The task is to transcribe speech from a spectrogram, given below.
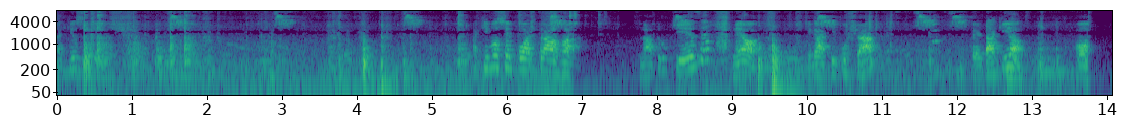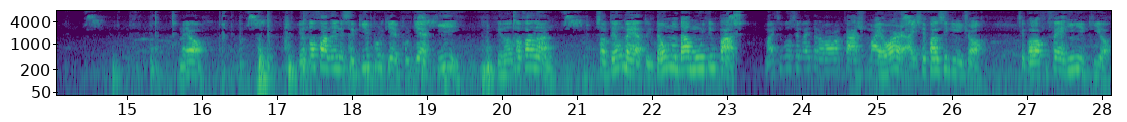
Aqui é o seguinte. Aqui você pode travar na truqueza, né, ó. Pegar aqui e puxar. Apertar aqui, ó. Ó. Né, ó. Eu tô fazendo isso aqui por quê? Porque aqui, que não tô falando, só tem um metro, então não dá muito impacto. Mas se você vai travar uma caixa maior, aí você faz o seguinte, ó. Você coloca o ferrinho aqui, ó.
